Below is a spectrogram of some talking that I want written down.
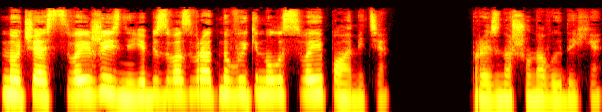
но часть своей жизни я безвозвратно выкинул из своей памяти. Произношу на выдохе.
